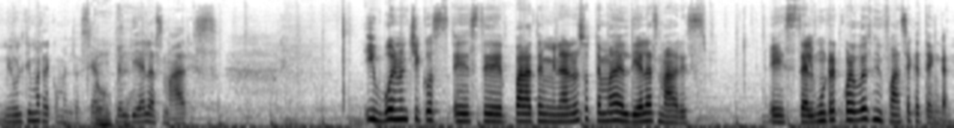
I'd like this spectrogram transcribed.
mi última recomendación del Día de las Madres. Y bueno, chicos, este, para terminar nuestro tema del Día de las Madres, este, ¿algún recuerdo de su infancia que tengan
